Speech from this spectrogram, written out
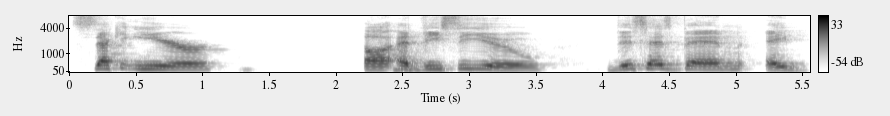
second year uh, at VCU, this has been a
